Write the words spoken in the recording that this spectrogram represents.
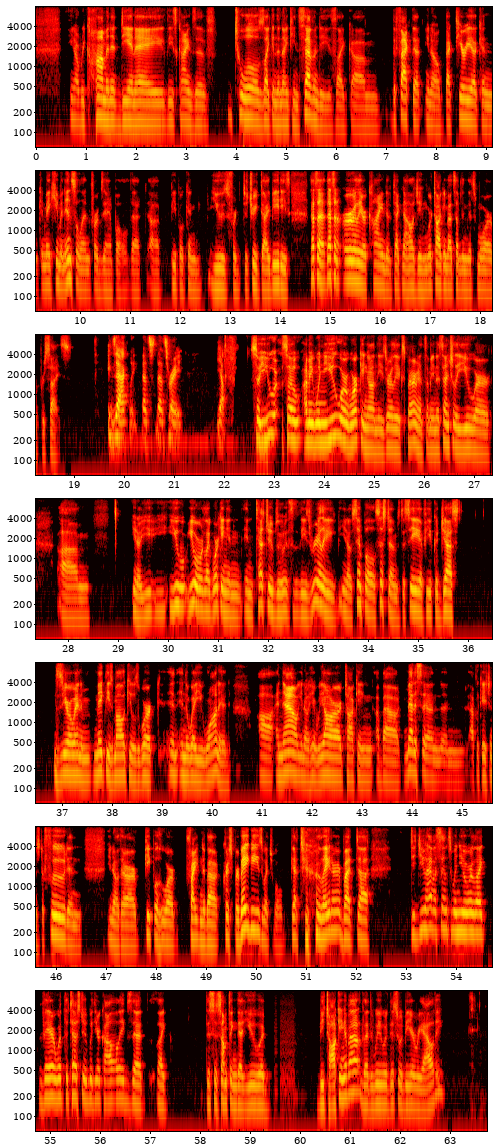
you know, recombinant DNA, these kinds of tools like in the 1970s, like um, the fact that you know bacteria can can make human insulin, for example, that uh, people can use for to treat diabetes. That's a that's an earlier kind of technology, and we're talking about something that's more precise. Exactly. That's that's right. Yeah. So you were so I mean when you were working on these early experiments, I mean essentially you were um, you know you you you were like working in in test tubes with these really you know simple systems to see if you could just zero in and make these molecules work in, in the way you wanted. Uh, and now you know here we are talking about medicine and applications to food. And you know there are people who are frightened about crispr babies which we'll get to later. But uh, did you have a sense when you were like there with the test tube with your colleagues that like this is something that you would be talking about that we would this would be a reality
